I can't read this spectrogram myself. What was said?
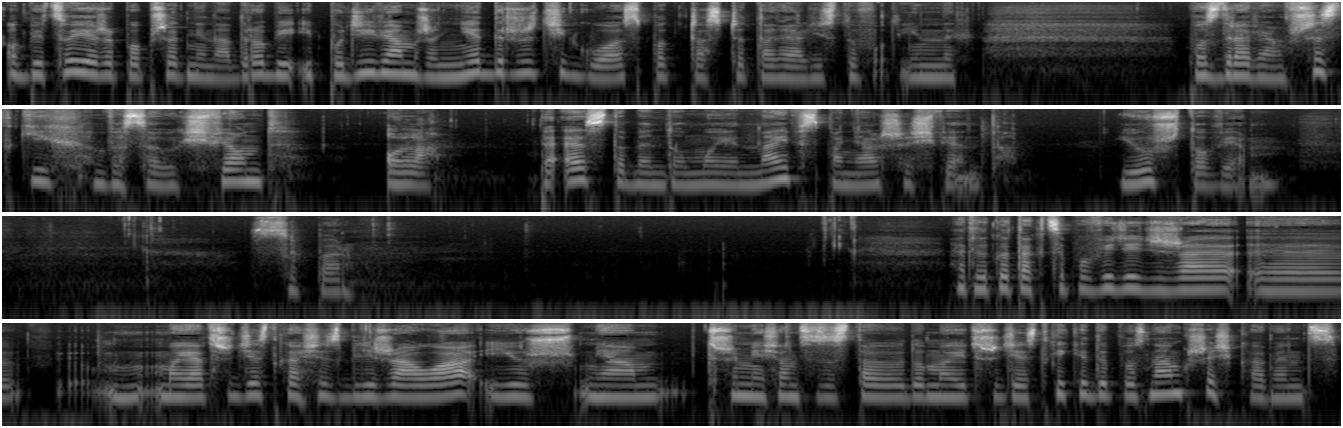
Obiecuję, że poprzednie nadrobię i podziwiam, że nie drży Ci głos podczas czytania listów od innych. Pozdrawiam wszystkich, wesołych świąt. Ola. PS to będą moje najwspanialsze święta. Już to wiem. Super. Ja tylko tak chcę powiedzieć, że y, moja trzydziestka się zbliżała i już miałam trzy miesiące zostały do mojej trzydziestki, kiedy poznałam Krzyśka, więc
